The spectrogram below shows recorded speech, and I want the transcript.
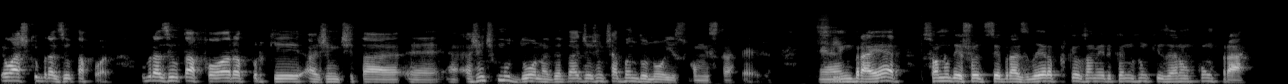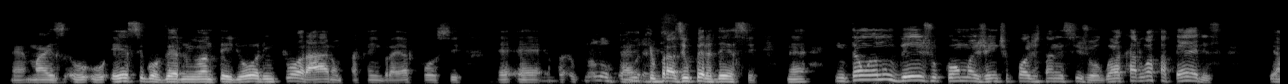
Eu acho que o Brasil está fora. O Brasil está fora porque a gente tá, é, a gente mudou, na verdade, a gente abandonou isso como estratégia. É, a Embraer só não deixou de ser brasileira porque os americanos não quiseram comprar. Né? Mas o, o, esse governo e o anterior imploraram para que a Embraer fosse é, é, é que o Brasil perdesse. Né? Então eu não vejo como a gente pode estar nesse jogo. A Carlota Pérez que é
